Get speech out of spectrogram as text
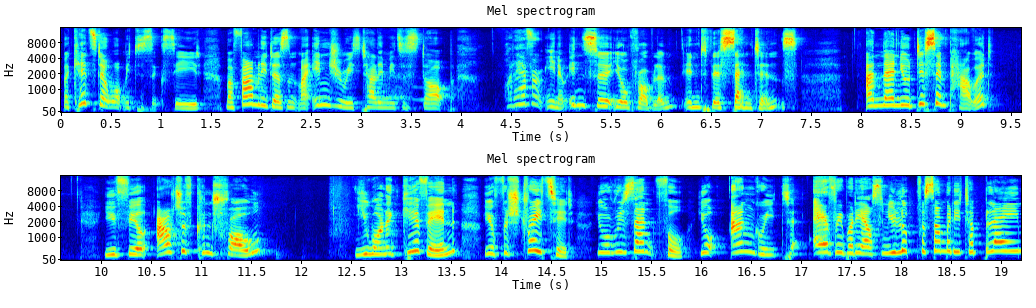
my kids don't want me to succeed, my family doesn't, my injury's telling me to stop. Whatever, you know, insert your problem into this sentence. And then you're disempowered. You feel out of control you want to give in, you're frustrated, you're resentful, you're angry to everybody else, and you look for somebody to blame.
